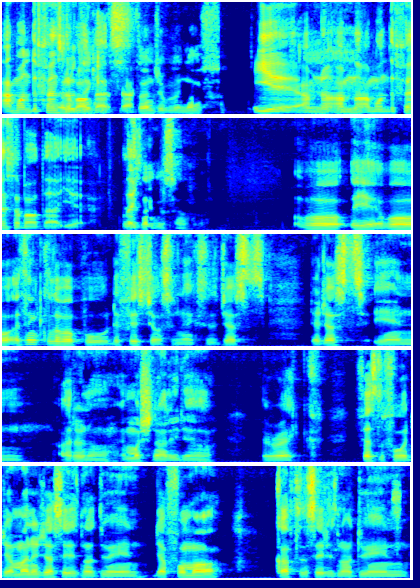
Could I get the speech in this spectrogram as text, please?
I'm on the fence I don't about think that. it's tangible enough. Yeah, I'm not. I'm yeah. not. I'm on the fence about that. Yeah, like like this. Well, yeah, well, I think Liverpool, the face Chelsea next is just they're just in I don't know, emotionally they're a wreck. First of all, their manager said he's not doing their former captain said he's not doing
